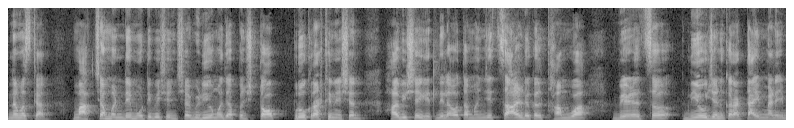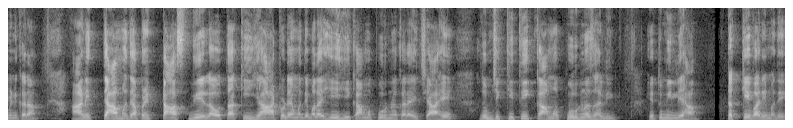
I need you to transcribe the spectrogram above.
नमस्कार. मागच्या मंडे मोटिवेशनच्या व्हिडिओमध्ये आपण स्टॉप प्रोक्रास्टिनेशन हा विषय घेतलेला होता. म्हणजे चालढकल थांबवा वेळेचं नियोजन करा टाईम मॅनेजमेंट करा. आणि त्यामध्ये आपण एक टास्क दिलेला होता की ह्या आठवड्यामध्ये मला हेही ही कामं पूर्ण करायची आहे. तुमची किती कामं पूर्ण झाली हे तुम्ही लिहा. टक्केवारीमध्ये.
